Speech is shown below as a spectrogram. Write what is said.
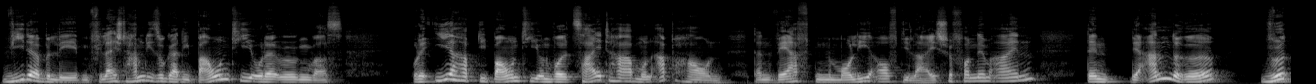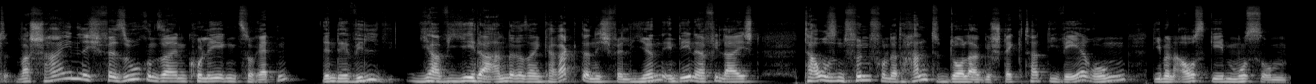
wiederbeleben. Vielleicht haben die sogar die Bounty oder irgendwas. Oder ihr habt die Bounty und wollt Zeit haben und abhauen, dann werft eine Molly auf die Leiche von dem einen, denn der andere wird wahrscheinlich versuchen, seinen Kollegen zu retten, denn der will ja wie jeder andere seinen Charakter nicht verlieren, indem er vielleicht 1500 Handdollar gesteckt hat, die Währung, die man ausgeben muss, um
